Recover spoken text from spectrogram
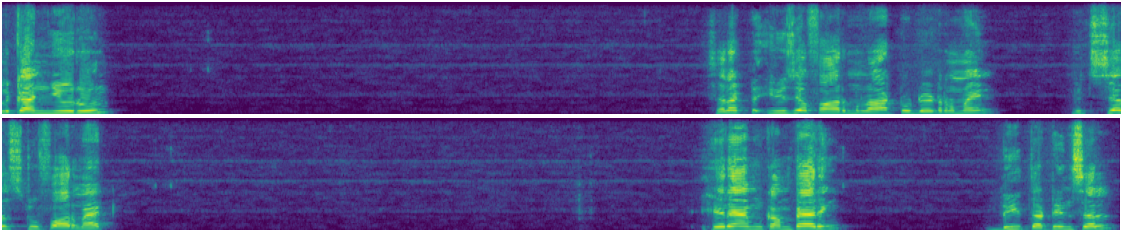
click on new rule select use a formula to determine which cells to format. Here I am comparing D13 cell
